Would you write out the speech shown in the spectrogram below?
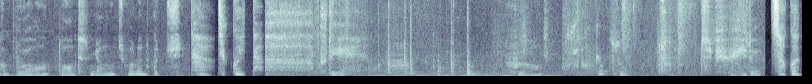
아 뭐야? 나한테는 약 먹지 말라놓고 지. 다 듣고 있다. 물이 뭐야? 물밖에 없어. 참, 집이 왜 이래? 저건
